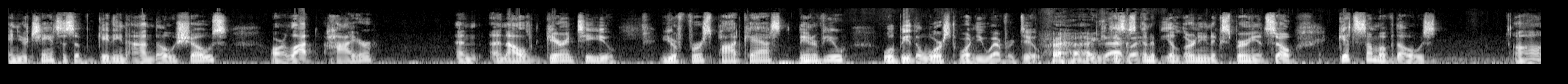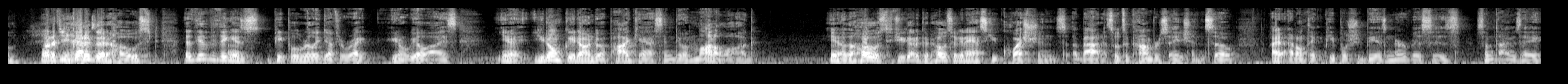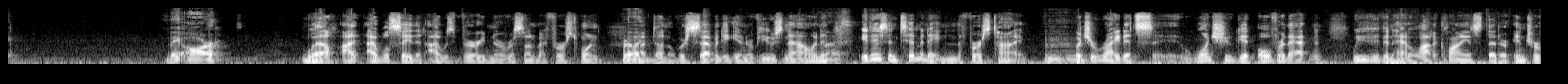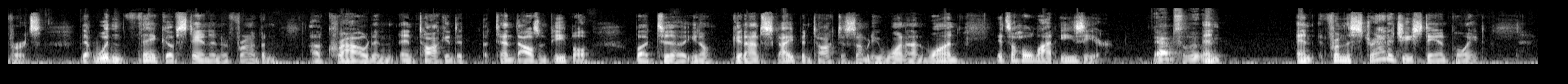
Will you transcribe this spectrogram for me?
and your chances of getting on those shows are a lot higher and and I'll guarantee you your first podcast interview will be the worst one you ever do exactly. because it's going to be a learning experience so get some of those um, Well, if you've got a and- good host, the the other thing is people really do have to rec- you know realize, you know, you don't get onto a podcast and do a monologue. You know, the host, if you've got a good host, they're going to ask you questions about it. So it's a conversation. So I, I don't think people should be as nervous as sometimes they they are. Well, I, I will say that I was very nervous on my first one. Really? I've done over 70 interviews now, and it- it is intimidating the first time. But you're right. It's uh, once you get over that, and we've even had a lot of clients that are introverts that wouldn't think of standing in front of an, a crowd and, and talking to 10,000 people, but to you know get on Skype and talk to somebody one on one, it's a whole lot easier. Absolutely. And and from the strategy standpoint,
